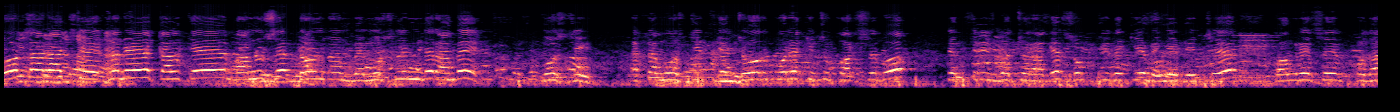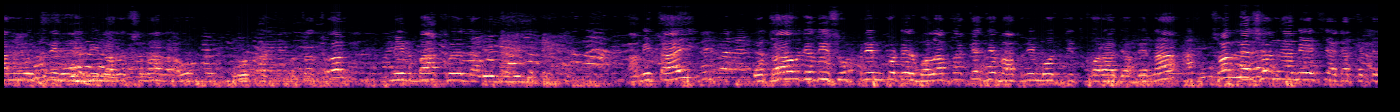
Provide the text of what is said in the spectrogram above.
গোটা রাজ্যে এখানে কালকে মানুষের ঢল নামবে, মুসলিমদের আবেগ। মসজিদ, একটা মসজিদকে জোর করে কিছু করসেবক তেত্রিশ বছর আগে শক্তি দেখিয়ে ভেঙে দিচ্ছে কংগ্রেসের প্রধানমন্ত্রী পিভি নরসিংহ রাও প্রশাসন। নির্বাক হয়ে দাঁড়িয়ে দাঁড়িয়ে আমি তাই কোথাও যদি সুপ্রিম কোর্টের বলা থাকে যে বাবরি মসজিদ করা যাবে না সঙ্গে সঙ্গে আমি এই জায়গা থেকে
